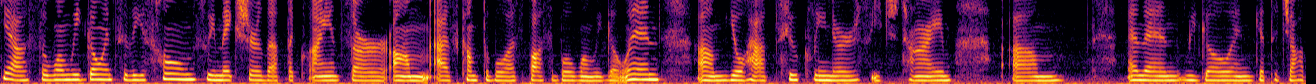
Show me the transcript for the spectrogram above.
yeah. So when we go into these homes, we make sure that the clients are um, as comfortable as possible when we go in. Um, you'll have two cleaners each time. Um, and then we go and get the job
